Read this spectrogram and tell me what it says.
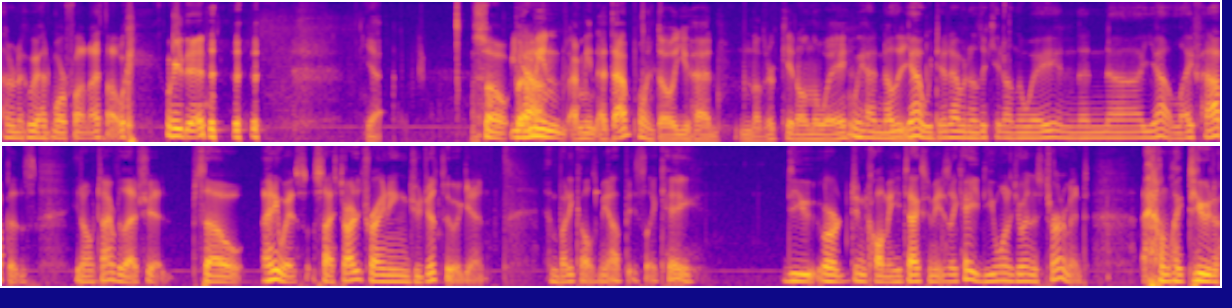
I don't know who had more fun. I thought we we did. Yeah. So But yeah, I mean, I mean, at that point though, you had another kid on the way. we had another. Yeah, we did have another kid on the way, and then uh, yeah, life happens. You know, time for that shit. So, anyways, so I started training jujitsu again, and Buddy calls me up. He's like, "Hey, do you?" Or didn't call me. He texted me. He's like, "Hey, do you want to join this tournament?" And I'm like, "Dude,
